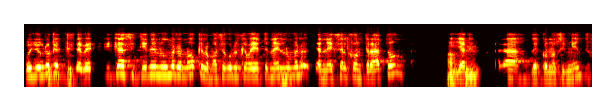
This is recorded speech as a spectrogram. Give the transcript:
Pues yo creo que se verifica si tiene número o no, que lo más seguro es que vaya a tener el número, se anexa el contrato y ya que de conocimiento.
